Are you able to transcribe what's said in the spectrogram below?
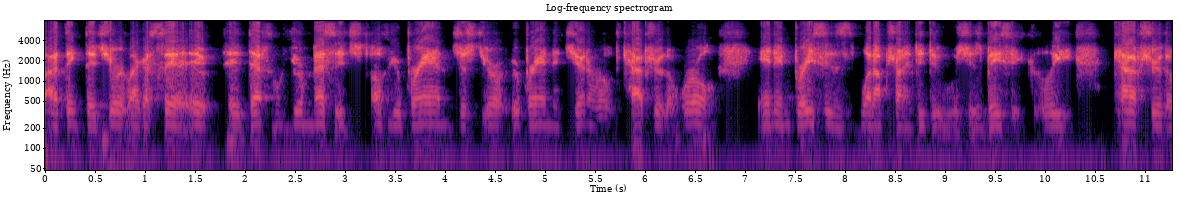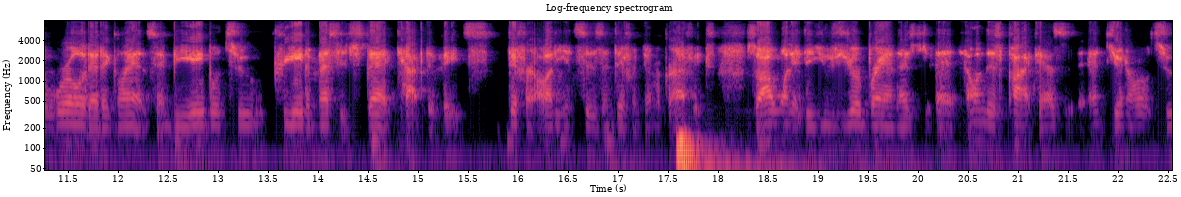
I think that you're like I said, it, it definitely your message of your brand, just your your brand in general, to capture the world it embraces what I'm trying to do, which is basically capture the world at a glance and be able to create a message that captivates different audiences and different demographics. So I wanted to use your brand as uh, on this podcast in general to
